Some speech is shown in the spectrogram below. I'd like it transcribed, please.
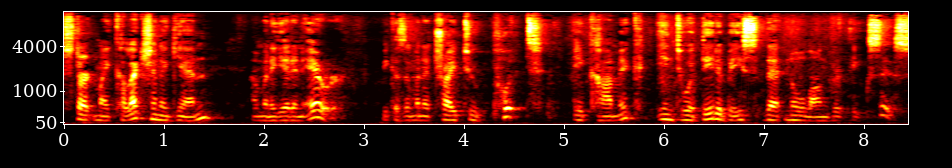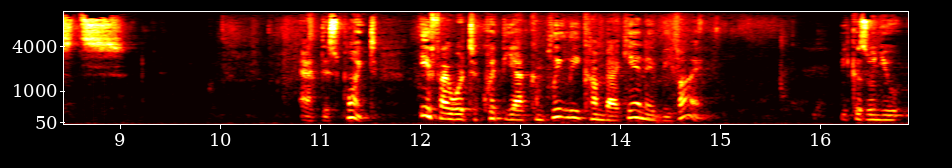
start my collection again, I'm going to get an error because I'm going to try to put a comic into a database that no longer exists at this point. If I were to quit the app completely, come back in, it'd be fine because when you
